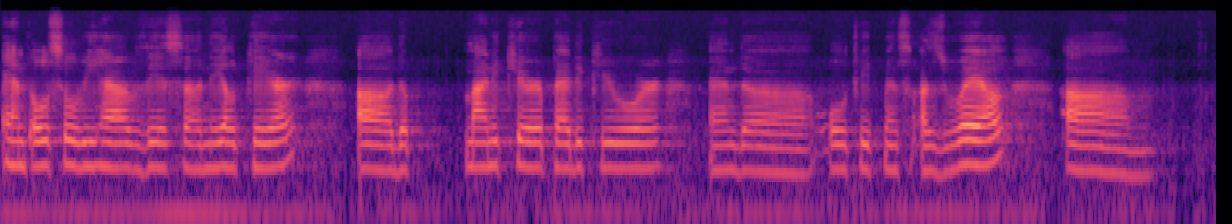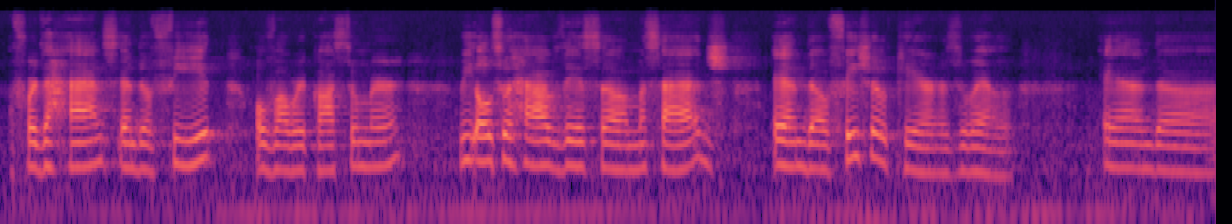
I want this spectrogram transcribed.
and also we have this uh, nail care, uh, the manicure, pedicure, and uh, all treatments as well um, for the hands and the feet of our customer. We also have this uh, massage and uh, facial care as well. And uh,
